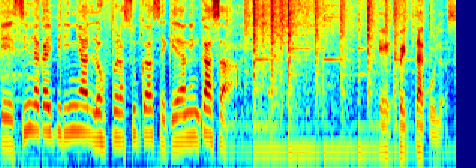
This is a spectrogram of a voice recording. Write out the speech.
que sin la caipiriña los brazucas se quedan en casa. Espectáculos.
